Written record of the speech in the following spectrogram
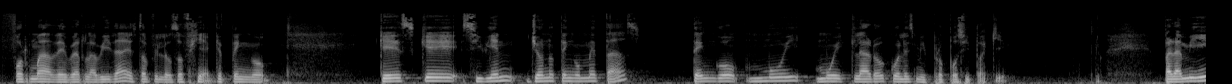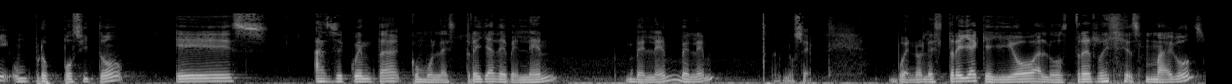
forma de ver la vida, esta filosofía que tengo, que es que si bien yo no tengo metas, tengo muy, muy claro cuál es mi propósito aquí. Para mí un propósito es, haz de cuenta, como la estrella de Belén, Belén, Belén, no sé bueno, la estrella que guió a los tres reyes magos.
